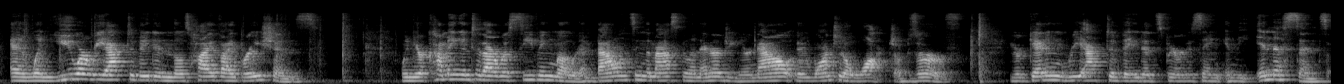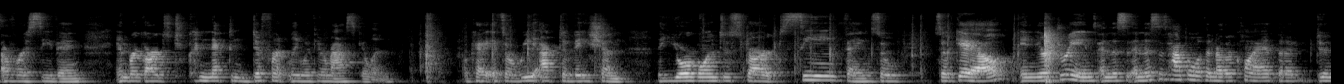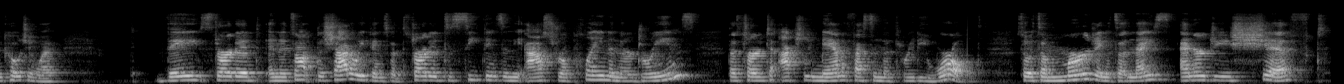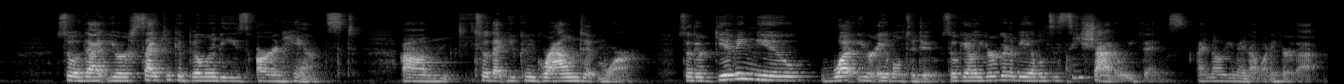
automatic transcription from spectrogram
And when you are reactivated in those high vibrations, when you're coming into that receiving mode and balancing the masculine energy, you're now, they want you to watch, observe. You're getting reactivated, Spirit is saying, in the innocence of receiving in regards to connecting differently with your masculine. Okay, it's a reactivation that you're going to start seeing things. So, so Gail, in your dreams, and this and this has happened with another client that I'm doing coaching with. They started, and it's not the shadowy things, but started to see things in the astral plane in their dreams that started to actually manifest in the 3D world. So it's emerging. it's a nice energy shift so that your psychic abilities are enhanced, um, so that you can ground it more. So they're giving you what you're able to do. So Gail, you're going to be able to see shadowy things. I know you may not want to hear that.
